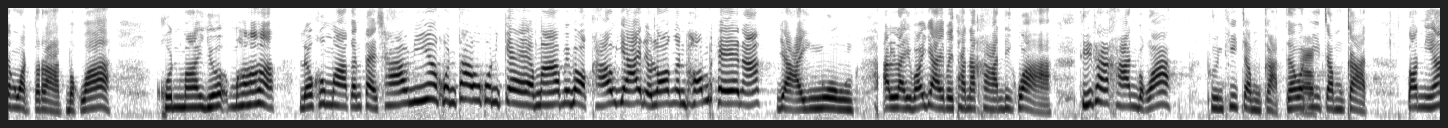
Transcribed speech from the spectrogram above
จังหวัดตราดบอกว่า คนมาเยอะมาก แล้วเขามากันแต่เช้าเนี่ยคนเฒ่าคนแก่มาไปบอกเขายายเดี๋ยวรอเงินพร้อมเพย์นะยายงง อะไรวะยายไปธนาคารดีกว่า ทีนี้ธนาคารบอกว่าพื้นที่จำกัดเจ้าหน้าที่จำกัด ตอนเนี้ย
